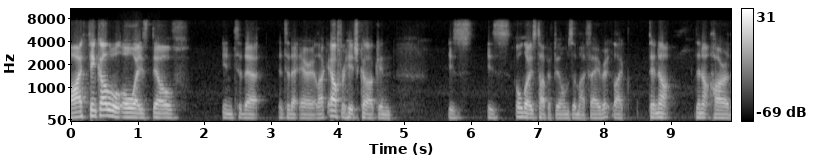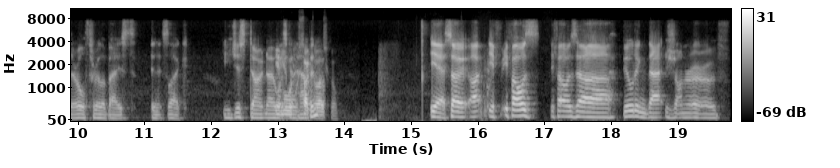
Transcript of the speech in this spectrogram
I think I will always delve into that into that area. Like Alfred Hitchcock and is is all those type of films are my favorite. Like they're not they're not horror, they're all thriller based, and it's like you just don't know Yeah, what's going to happen. Yeah, so uh, if if I was if I was uh, building that genre of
